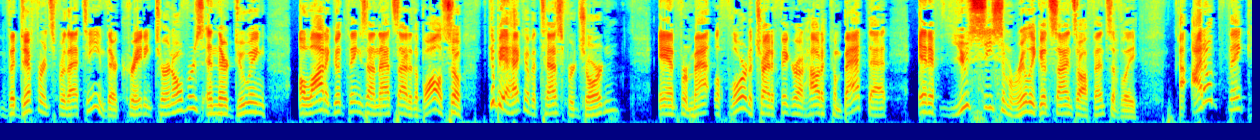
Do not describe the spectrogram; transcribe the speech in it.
the difference for that team. They're creating turnovers and they're doing a lot of good things on that side of the ball. So it could be a heck of a test for Jordan and for Matt LaFleur to try to figure out how to combat that. And if you see some really good signs offensively, I- don't think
